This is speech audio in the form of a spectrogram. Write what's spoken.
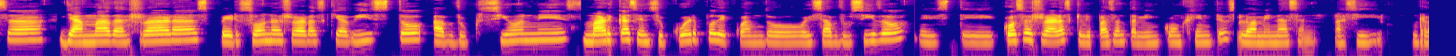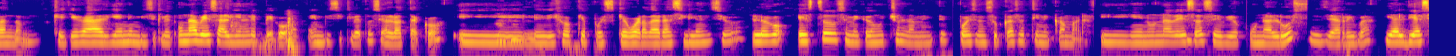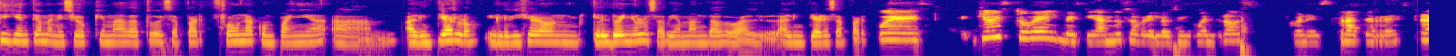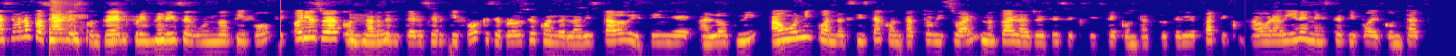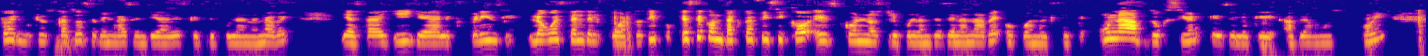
llamadas raras, personas raras que ha visto, abducciones, marcas en su cuerpo de cuando es abducido, este, cosas raras que le pasan también con gente, lo amenazan así random, que llega alguien en bicicleta. Una vez alguien le pegó en bicicleta, o sea, lo atacó y le dijo que pues que guardara silencio. Luego, esto se me quedó mucho en la mente, pues en su casa tiene cámaras y en una de esas se vio una luz desde arriba y al día siguiente amaneció quemada toda esa parte. Fue una compañía a, a limpiarlo y le dijeron que el dueño los había mandado a limpiar esa parte. Pues yo estuve investigando sobre los encuentros con extraterrestres. La semana pasada les conté el primer y segundo tipo. Hoy les voy a contar del tercer tipo, que se produce cuando el avistado distingue al ovni. Aún y cuando exista contacto visual, no todas las veces existe contacto telepático. Ahora bien, en este tipo de contacto, en muchos casos se ven las entidades que tripulan la nave y hasta allí llega la experiencia. Luego está el del cuarto tipo. Este contacto físico es con los tripulantes de la nave o cuando existe una abducción, que es de lo que hablamos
